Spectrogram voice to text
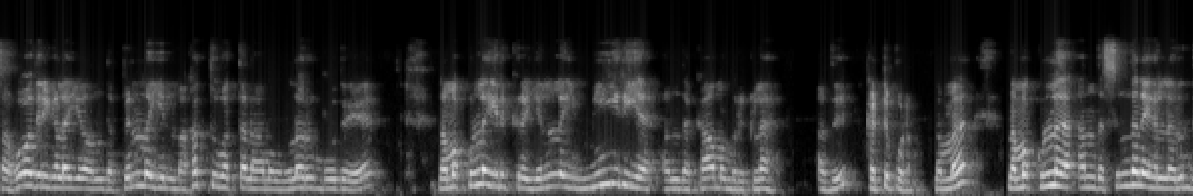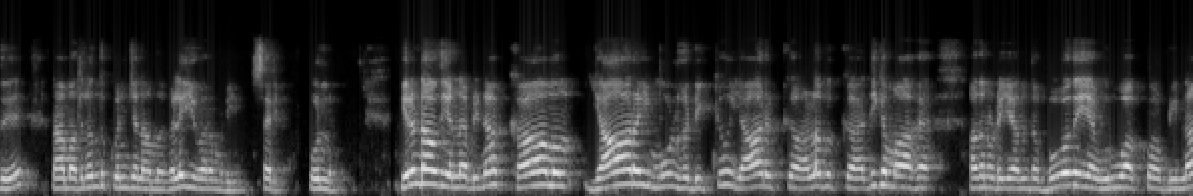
சகோதரிகளையும் அந்த பெண்மையின் மகத்துவத்தை நாம் உணரும்போது நமக்குள்ள இருக்கிற எல்லை மீறிய அந்த காமம் இருக்குல்ல? அது கட்டுப்படும். நம்ம நமக்குள்ள அந்த சிந்தனைகள்ல இருந்து நாம் அதுல இருந்து கொஞ்சம் நாம விலகி வர முடியும். சரி ஒண்ணு. இரண்டாவது என்ன அப்படின்னா காமம் யாரை மூழ்கடிக்கும் யாருக்கு அளவுக்கு அதிகமாக அதனுடைய அந்த போதையை உருவாக்கும் அப்படின்னா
